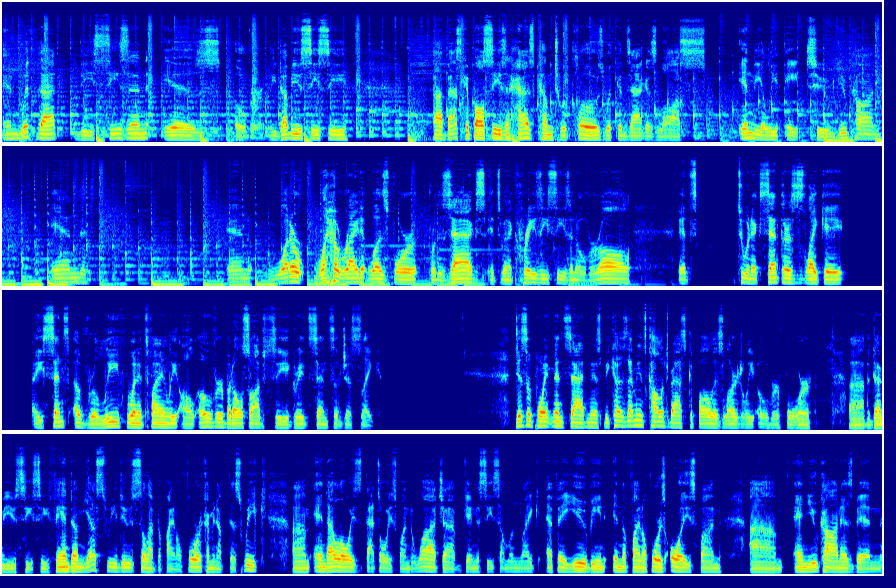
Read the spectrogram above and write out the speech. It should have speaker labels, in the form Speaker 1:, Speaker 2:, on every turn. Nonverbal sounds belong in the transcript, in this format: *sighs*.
Speaker 1: And with that, the season is over. The WCC uh, basketball season has come to a close with Gonzaga's loss in the Elite Eight to UConn, and and what a *laughs* what a ride it was for for the Zags. It's been a crazy season overall. It's to an extent there's like a a sense of relief when it's finally all over, but also obviously a great sense of just like disappointment, sadness, because that means college basketball is largely over for uh, the WCC fandom. Yes, we do still have the Final Four coming up this week, um, and that'll always that's always fun to watch. Uh, getting to see someone like FAU being in the Final Four is always fun, um, and UConn has been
